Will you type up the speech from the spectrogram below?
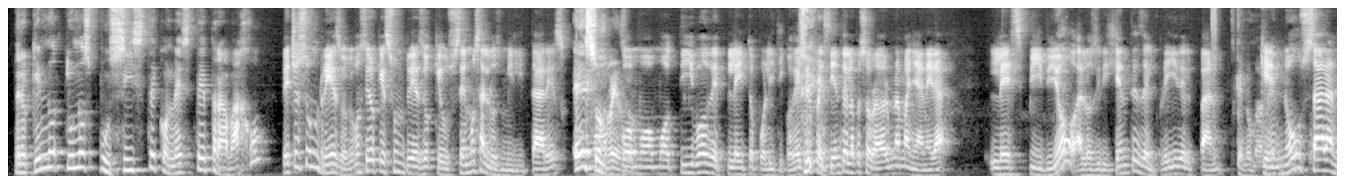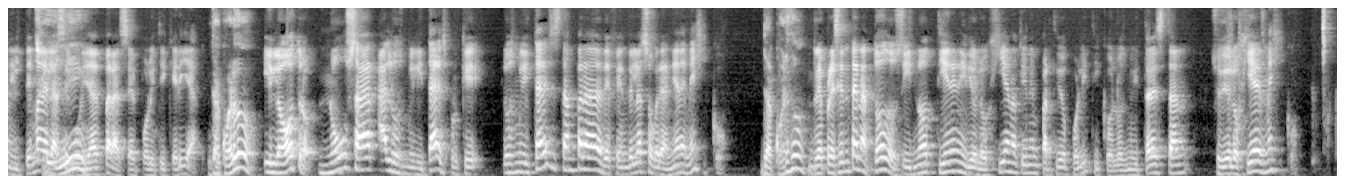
Pero ¿qué no tú nos pusiste con este trabajo? De hecho, es un riesgo. Yo considero que es un riesgo que usemos a los militares Es como, un riesgo. como motivo de pleito político. De hecho, Sí. el presidente López Obrador en una mañanera les pidió a los dirigentes del PRI y del PAN Que no mames. que no usaran el tema de la seguridad para hacer politiquería. ¿De acuerdo? Y lo otro, no usar a los militares, porque los militares están para defender la soberanía de México. ¿De acuerdo? Representan a todos y no tienen ideología, no tienen partido político. Los militares están, su ideología es México.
